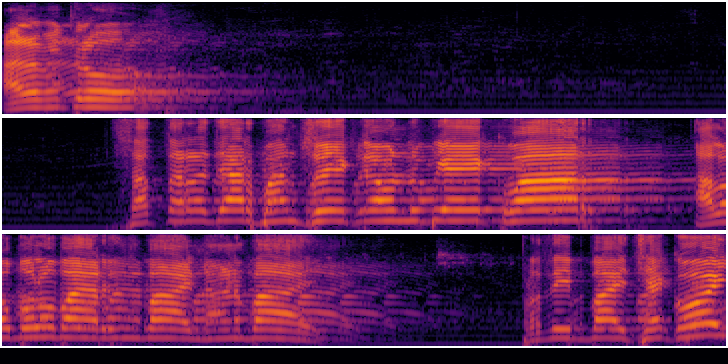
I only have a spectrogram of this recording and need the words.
હાલો મિત્રો. સત્તર હજાર પાંચસો એકાવન રૂપિયા એક વાર. હાલો બોલો ભાઈ અરવિંદભાઈ નાનભાઈ. પ્રદીપભાઈ છે કોઈ?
